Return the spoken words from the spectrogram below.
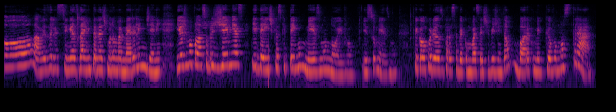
Olá, minhas delicinhas da internet, meu nome é Marilyn Jenny e hoje eu vou falar sobre gêmeas idênticas que têm o mesmo noivo. Isso mesmo. Ficou curioso para saber como vai ser este vídeo? Então bora comigo que eu vou mostrar.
